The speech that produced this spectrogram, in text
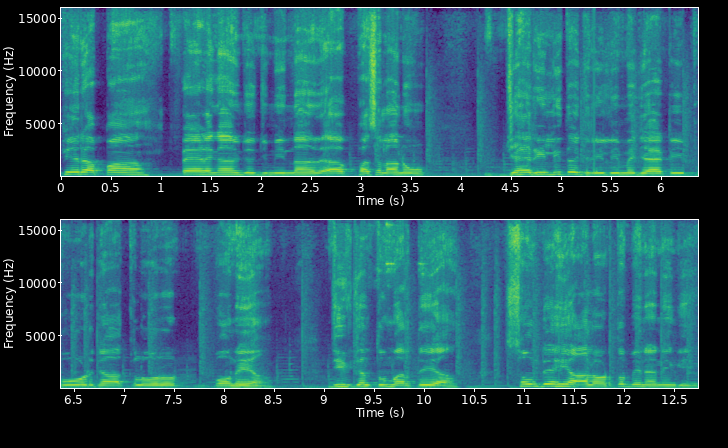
ਫਿਰ ਆਪਾਂ ਪੈਲੀਆਂ ਜੋ ਜ਼ਮੀਨਾਂ ਫਸਲਾਂ ਨੂੰ ਜ਼ਹਿਰੀਲੀ ਤੋਂ ਜ਼ਹਿਰੀਲੀ ਮੈਜੈਟੀ ਫੋੜ ਜਾਂ ਕਲੋਰੋ ਪਾਉਨੇ ਆ ਜੀਵ ਜੰਤੂ ਮਰਦੇ ਆ ਸੌਂਦੇ ਹੀ ਆਲ ਆਊਟ ਤੋਂ ਬਿਨਾਂ ਨਹੀਂ ਗਏ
